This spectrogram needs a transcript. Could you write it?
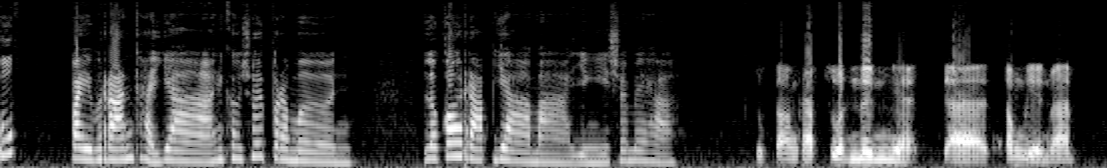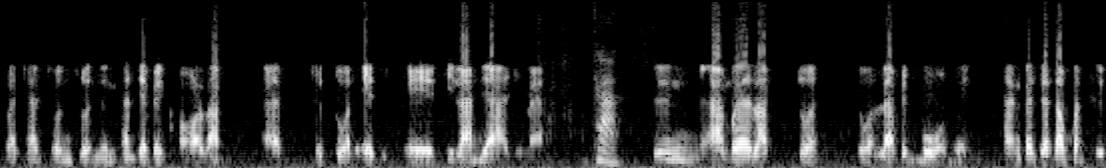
ปุ๊บไปร้านขายยาให้เขาช่วยประเมิน แล้วก็รับยามาอย่างนี้ใช่ไหมคะ ถูกต้องครับ ส่วนหนึ่งเนี่ยจะต้องเรียนว่าประชาชนส่วนหนึ่งท่านจะไปขอรับเอ่อจุดตรวจเอทีที่ร้านยาอยู่แล้วค่ะ ซึ่งอ่าเมื่อรับตรวจตรวจแล้วเป็นบวกเนี่ยท่านก็จะต้องบันทึก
